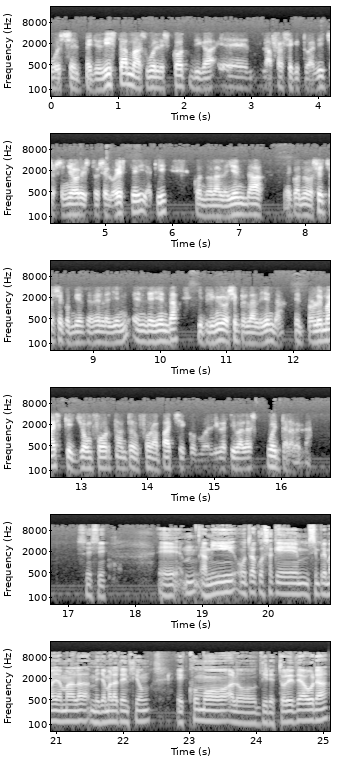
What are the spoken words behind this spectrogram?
pues el periodista Maxwell Scott diga eh, la frase que tú has dicho, señor, esto es el oeste, y aquí, cuando la leyenda, eh, cuando los hechos se convierten en leyenda, en leyenda, imprimimos siempre la leyenda. El problema es que John Ford, tanto en Ford Apache como en Liberty Balance, cuenta la verdad. Sí, sí. a mí otra cosa que siempre me llama me llama la atención es como a los directores de ahora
